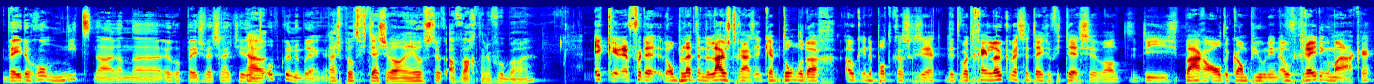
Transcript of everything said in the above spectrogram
wederom niet naar een eh, Europees wedstrijdje Nou, op kunnen brengen. Daar speelt Vitesse wel een heel stuk afwachtende voetbal, hè? Ik, eh, voor de oplettende luisteraars, ik heb donderdag ook in de podcast gezegd, dit wordt geen leuke wedstrijd tegen Vitesse, want die waren al de kampioen in overtredingen maken.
